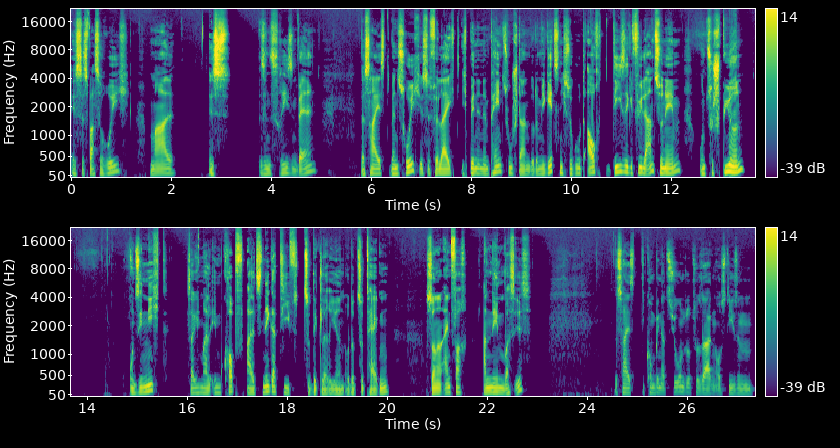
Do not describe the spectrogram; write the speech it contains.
ist das Wasser ruhig, mal sind es Riesenwellen. Das heißt, wenn es ruhig ist, ist vielleicht, ich bin in einem Pain-Zustand oder mir geht es nicht so gut, auch diese Gefühle anzunehmen und zu spüren und sie nicht, sage ich mal, im Kopf als negativ zu deklarieren oder zu taggen, sondern einfach annehmen, was ist. Das heißt, die Kombination sozusagen aus diesem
